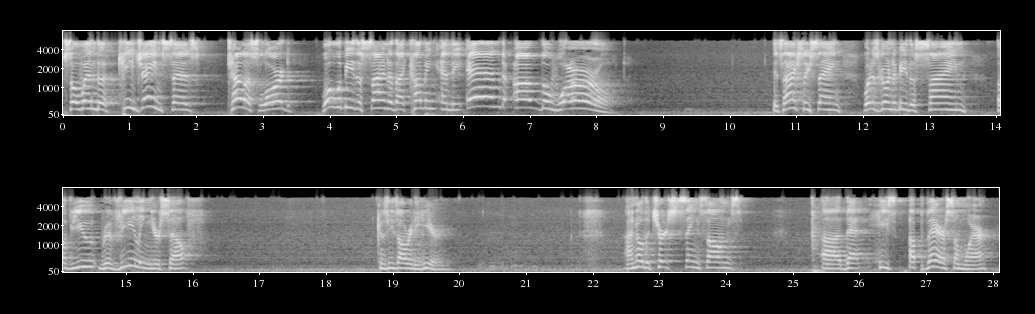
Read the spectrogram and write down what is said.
So when the King James says, Tell us, Lord, what will be the sign of thy coming and the end of the world? It's actually saying, What is going to be the sign of you revealing yourself because he's already here. I know the church sings songs uh, that he's up there somewhere,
